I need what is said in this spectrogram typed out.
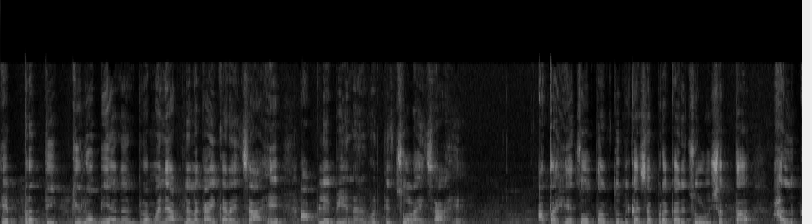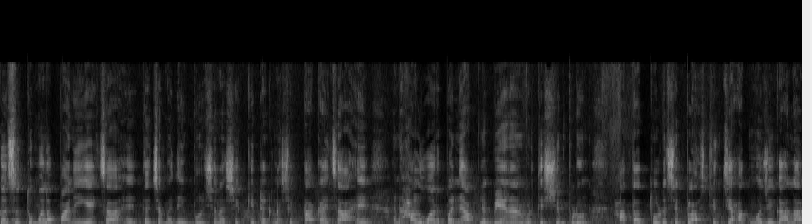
हे प्रति किलो बियाण्यांप्रमाणे आपल्याला काय करायचं आहे? आपल्या बियाण्यांवरती चोळायचं आहे. आता हे चोलताना तुम्ही कशा प्रकारे चोळू शकता? हलकंसं तुम्हाला पाणी घ्यायचं आहे त्याच्यामध्ये एक बुरशीनाशक कीटकनाशक टाकायचं आहे आणि हळूवारपणे आपल्या बियाण्यांवरती शिंपडून हातात थोडेसे प्लास्टिकचे हातमोजे घाला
